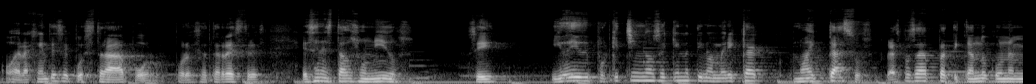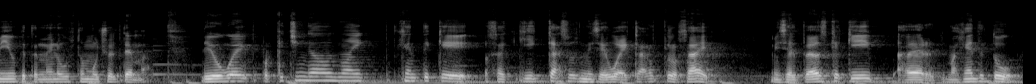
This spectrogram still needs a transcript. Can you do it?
o de la gente secuestrada por, por extraterrestres es en Estados Unidos, ¿sí? Y yo digo, ¿por qué chingados aquí en Latinoamérica no hay casos? La vez pasada platicando con un amigo que también le gustó mucho el tema. Digo, güey, ¿por qué chingados no hay gente que, o sea, aquí hay casos? Me dice, güey, claro que los hay. Me dice, el peor es que aquí, a ver, imagínate tú,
